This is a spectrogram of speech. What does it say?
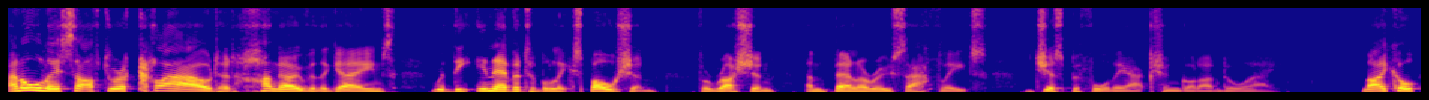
And all this after a cloud had hung over the Games with the inevitable expulsion for Russian and Belarus athletes just before the action got underway. Michael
